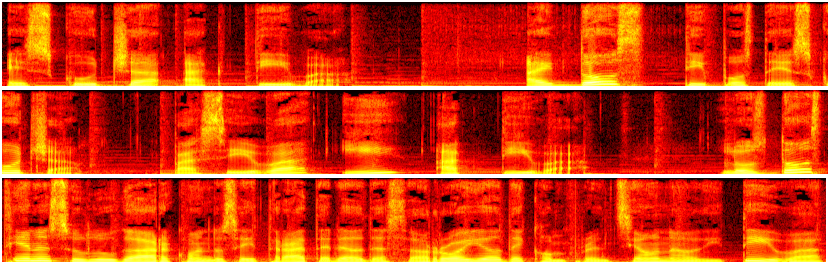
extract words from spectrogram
escucha activa. Hay dos tipos de escucha, pasiva y activa. Los dos tienen su lugar cuando se trata del desarrollo de comprensión auditiva,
